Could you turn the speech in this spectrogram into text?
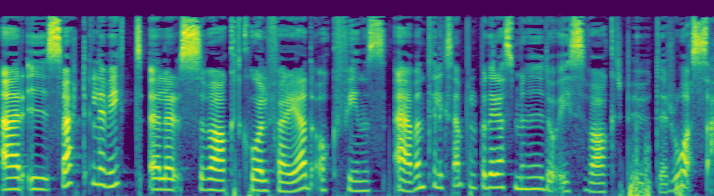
är i svart eller vitt eller svagt kolfärgad och finns även till exempel på deras meny då i svagt puderrosa.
